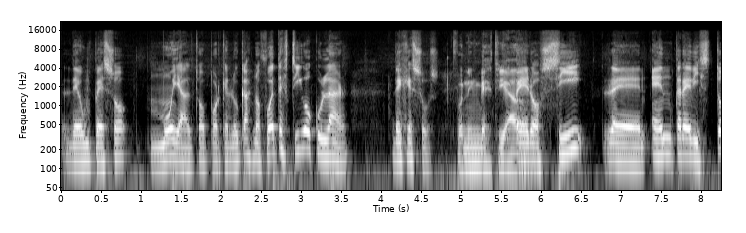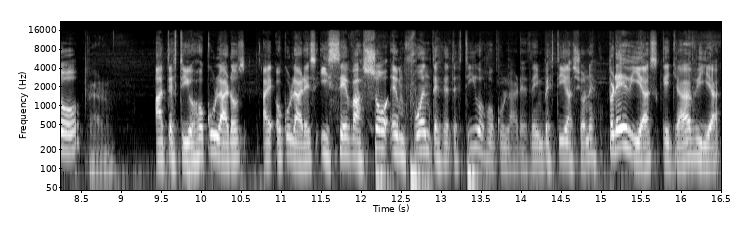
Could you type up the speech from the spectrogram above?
de un peso muy alto porque Lucas no fue testigo ocular de Jesús. Fue un investigador. Pero sí eh, entrevistó a testigos oculares, oculares y se basó en fuentes de testigos oculares, de investigaciones previas que ya había,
